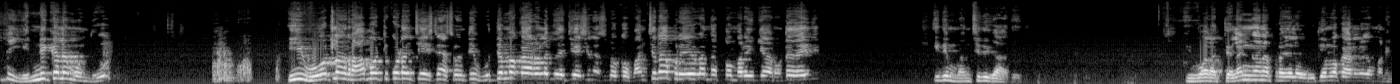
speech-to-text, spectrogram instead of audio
అంటే ఎన్నికల ముందు ఈ ఓట్లను రాబట్టుకోవడం చేసినటువంటి ఉద్యమకారుల మీద చేసిన ఒక వంచనా ప్రయోగం తప్ప మరి ఇంకేమైనా ఉంటుంది ఇది? ఇది మంచిది కాదు ఇది. ఇవాళ తెలంగాణ ప్రజల ఉద్యమకారులుగా మనం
